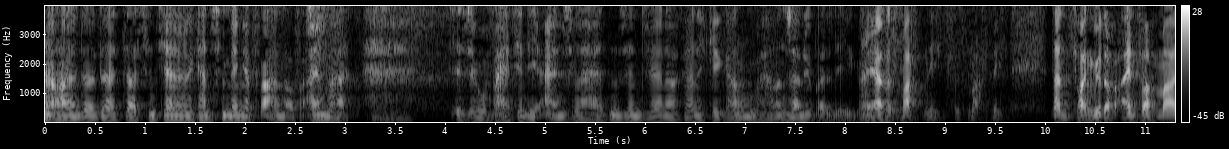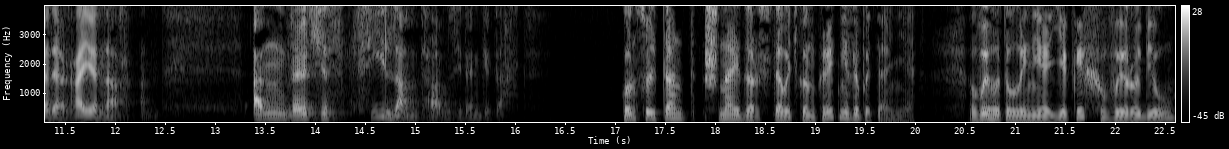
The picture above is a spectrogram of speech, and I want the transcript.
ja, das, das sind ja eine ganze Menge Fragen auf einmal. So weit in die Einzelheiten sind wir noch gar nicht gegangen bei unseren Überlegungen. Naja, das macht nichts, das macht nichts. Dann fangen wir doch einfach mal der Reihe nach an. An welches Zielland haben Sie denn gedacht? Консультант Шнайдер ставить конкретні запитання, виготовлення яких виробів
